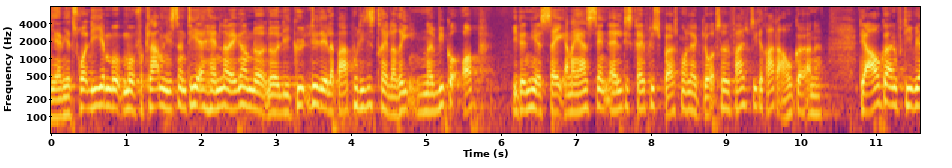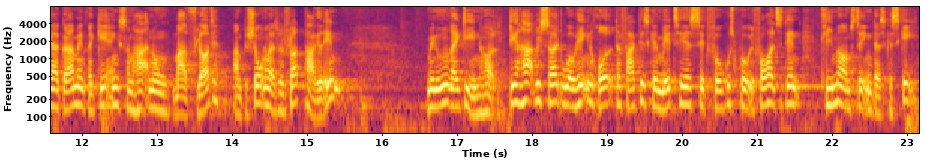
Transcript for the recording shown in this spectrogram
Ja, jeg tror lige, jeg må, må forklare ministeren, det her handler ikke om noget, noget ligegyldigt eller bare politisk drilleri. Når vi går op i den her sag, og når jeg har sendt alle de skriftlige spørgsmål, jeg har gjort, så er det faktisk, fordi det er ret afgørende. Det er afgørende, fordi vi har at gøre med en regering, som har nogle meget flotte ambitioner, altså flot pakket ind, men uden rigtig indhold. Det har vi så et uafhængigt råd, der faktisk er med til at sætte fokus på i forhold til den klimaomstilling, der skal ske,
